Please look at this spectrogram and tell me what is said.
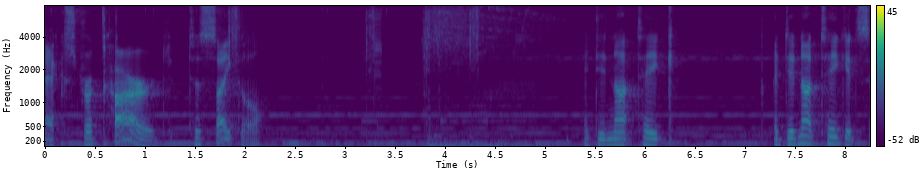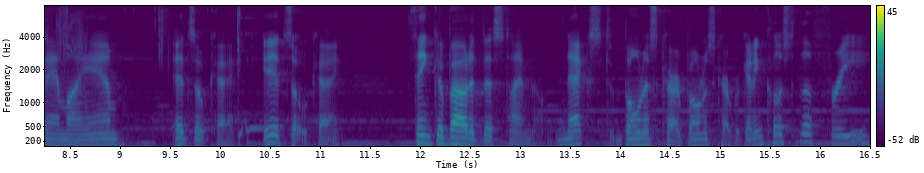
extra card to cycle. I did not take... I did not take it, Sam I am. It's okay. It's okay. Think about it this time, though. Next, bonus card, bonus card. We're getting close to the free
